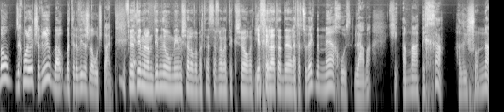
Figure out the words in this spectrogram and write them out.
ברור, זה כמו להיות שגריר בטלוויזיה של ערוץ 2. לפי דעתי מלמדים נאומים שלו בבתי ספר לתקשורת. בתחילת הדרך. אתה צודק במאה אחוז. למה? כי המהפכה הראשונה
